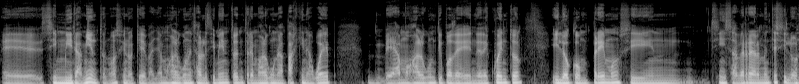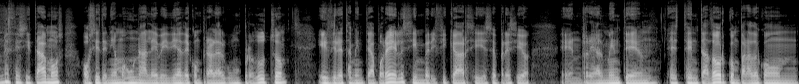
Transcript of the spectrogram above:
eh, sin miramiento, ¿no? sino que vayamos a algún establecimiento, entremos a alguna página web, veamos algún tipo de, descuento y lo compremos sin, saber realmente si lo necesitamos o si teníamos una leve idea de comprar algún producto, ir directamente a por él sin verificar si ese precio eh, realmente es tentador comparado con,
